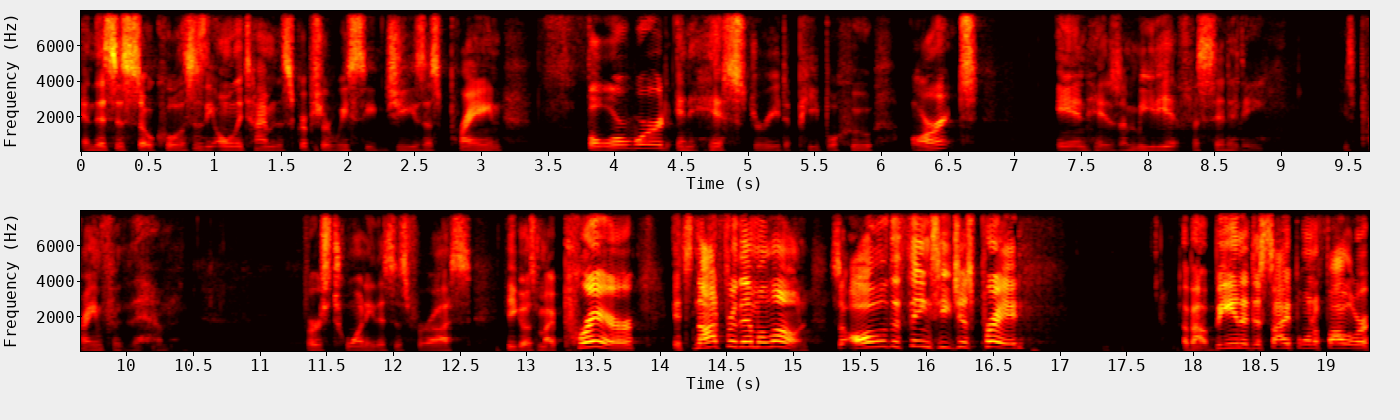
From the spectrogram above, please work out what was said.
And this is so cool. This is the only time in the scripture we see Jesus praying forward in history to people who aren't in his immediate vicinity. He's praying for them verse 20 this is for us he goes my prayer it's not for them alone so all of the things he just prayed about being a disciple and a follower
